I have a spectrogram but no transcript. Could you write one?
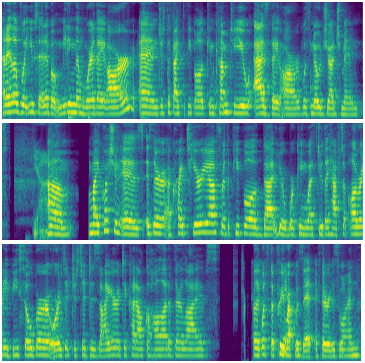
And I love what you said about meeting them where they are and just the fact that people can come to you as they are with no judgment. Yeah. Um my question is is there a criteria for the people that you're working with do they have to already be sober or is it just a desire to cut alcohol out of their lives or like what's the prerequisite yeah. if there is one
